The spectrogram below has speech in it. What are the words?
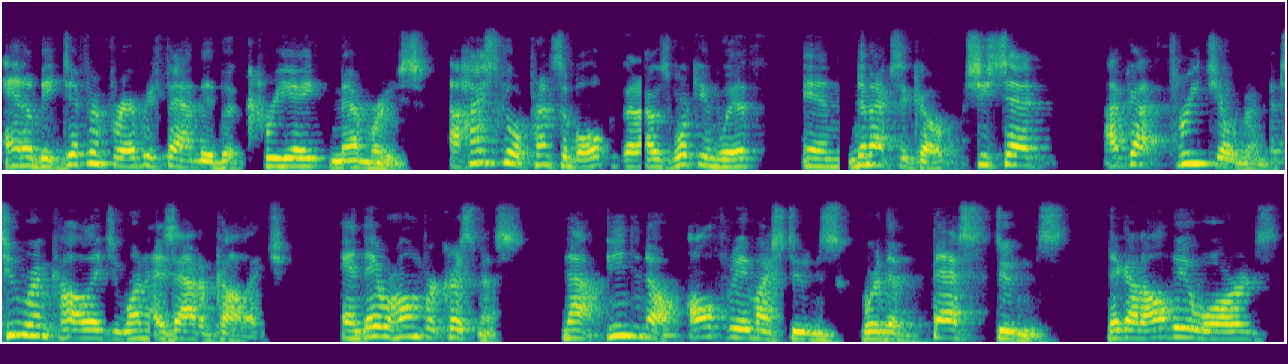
And it'll be different for every family, but create memories. A high school principal that I was working with in New Mexico, she said, I've got three children. Two are in college, one is out of college. And they were home for Christmas. Now, you need to know all three of my students were the best students. They got all the awards,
